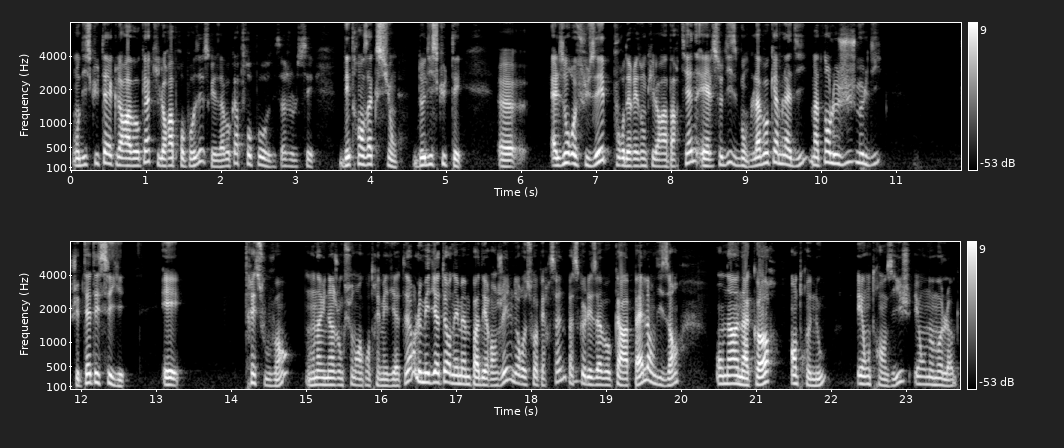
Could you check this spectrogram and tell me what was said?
ont discuté avec leur avocat qui leur a proposé, parce que les avocats proposent, et ça je le sais, des transactions, de discuter. Euh, elles ont refusé pour des raisons qui leur appartiennent, et elles se disent, bon, l'avocat me l'a dit, maintenant le juge me le dit, je vais peut-être essayer. Et très souvent, on a une injonction de rencontrer médiateur, le médiateur n'est même pas dérangé, il ne reçoit personne, parce que les avocats appellent en disant, on a un accord entre nous, et on transige, et on homologue.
